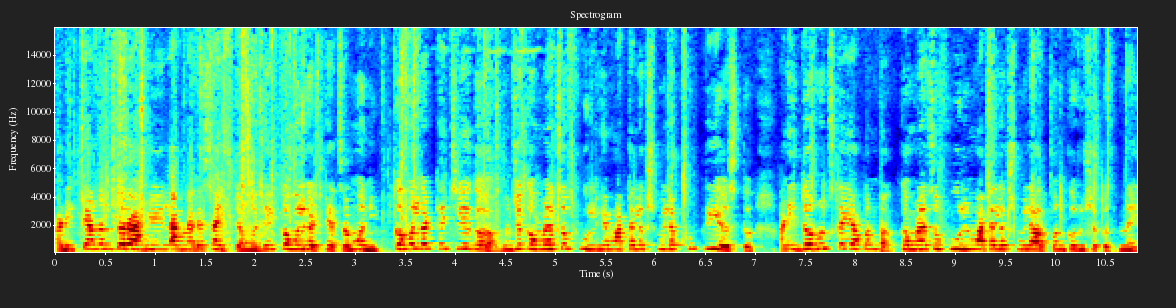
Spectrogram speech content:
आणि त्यानंतर आहे लागणाऱ्या साहित्यामध्ये कमलगठ्ठ्याचा मणी. कमलगठ्ठ्याची ग- म्हणजे कमळाचं फूल हे माता लक्ष्मीला खूप प्रिय असतं. आणि दररोज काही आपण कमळाचं फूल माता लक्ष्मीला अर्पण करू शकत नाही.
